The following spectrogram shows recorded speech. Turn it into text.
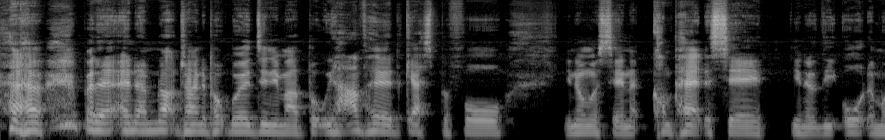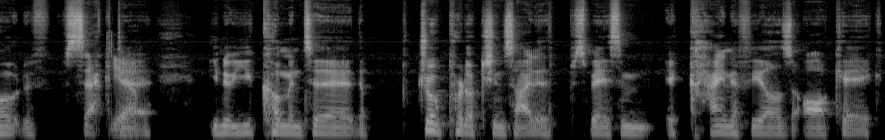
but and I'm not trying to put words in your mouth, but we have heard guests before, you know, we're saying that compared to say, you know, the automotive sector, yeah. you know, you come into the drug production side of space and it kind of feels archaic.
